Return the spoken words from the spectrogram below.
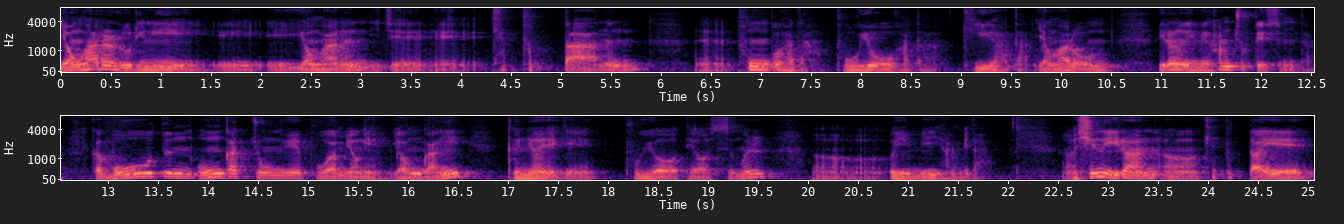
영화를 누리니 이, 이 영화는 이제 캐푸따는 풍부하다, 부요하다, 귀하다, 영화로움 이런 의미가 함축되어 있습니다. 그러니까 모든 온갖 종류의 부와 명예, 영광이 그녀에게 부여되었음을 어, 의미합니다. 어, 신은 이러한 어, 케프타의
